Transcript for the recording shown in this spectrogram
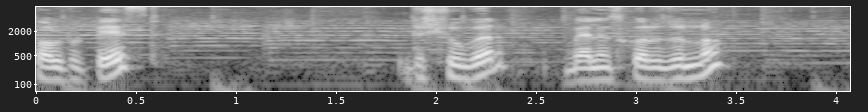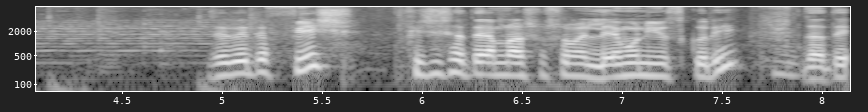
সল্ট টু টেস্ট একটু সুগার ব্যালেন্স করার জন্য। যেহেতু এটা ফিশ ফিশের সাথে আমরা সবসময় লেমন ইউজ করি যাতে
